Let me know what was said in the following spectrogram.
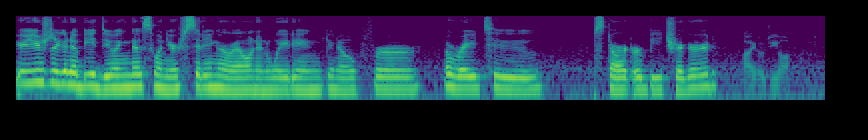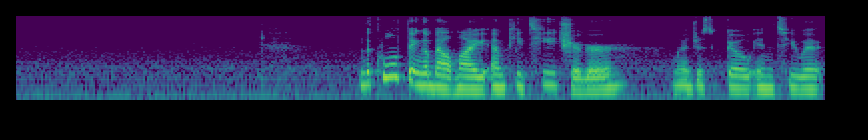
You're usually going to be doing this when you're sitting around and waiting, you know, for a raid to start or be triggered. IOG off. The cool thing about my MPT trigger I'm gonna just go into it.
